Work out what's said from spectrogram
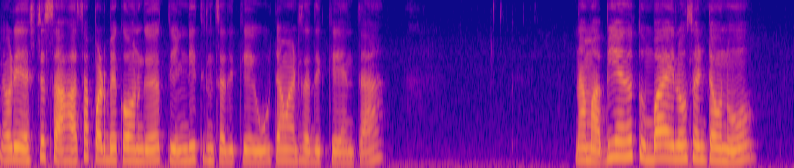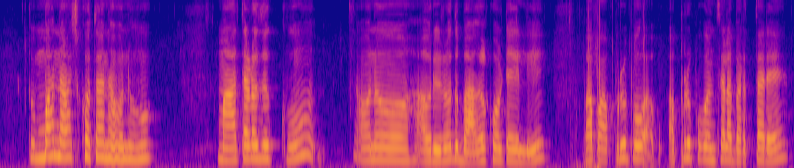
ನೋಡಿ ಎಷ್ಟು ಸಾಹಸ ಪಡಬೇಕು ಅವನಿಗೆ, ತಿಂಡಿ ತಿನ್ನಿಸೋದಕ್ಕೆ ಊಟ ಮಾಡಿಸೋದಕ್ಕೆ ಅಂತ. ನಮ್ಮ ಅಭಿ ಅಂದರೆ ತುಂಬ ಇನೋಸೆಂಟ್ ಅವನು. ತುಂಬ ನಾಚ್ಕೋತಾನೆ ಅವನು. ಮಾತಾಡೋದಕ್ಕೂ ಅವನು ಅವರಿರೋದು ಬಾಗಲಕೋಟೆಯಲ್ಲಿ. ಪಾಪ ಅಪರೂಪ, ಅಪರೂಪಕ್ಕೆ ಒಂದ್ಸಲ ಬರ್ತಾರೆ.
